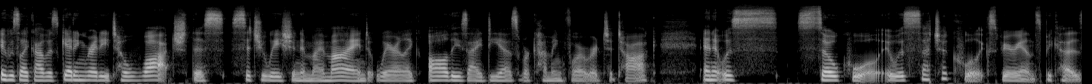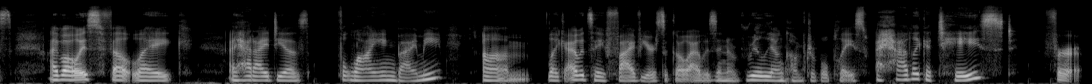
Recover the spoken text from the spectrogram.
it was like I was getting ready to watch this situation in my mind where like all these ideas were coming forward to talk. And it was so cool. It was such a cool experience because I've always felt like I had ideas flying by me. Um, like I would say five years ago, I was in a really uncomfortable place. I had like a taste for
